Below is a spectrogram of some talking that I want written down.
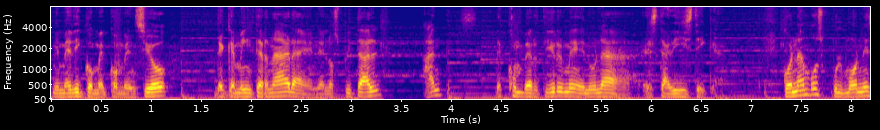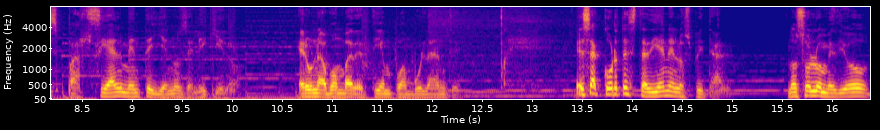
mi médico me convenció de que me internara en el hospital antes de convertirme en una estadística con ambos pulmones parcialmente llenos de líquido. Era una bomba de tiempo ambulante. Esa corta estadía en el hospital no solo me dio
